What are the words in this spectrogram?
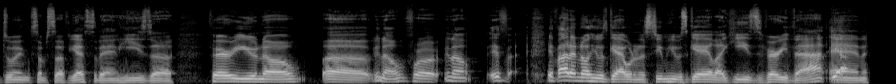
doing some stuff yesterday, and he's a very, you know, uh, you know, for you know, if if I didn't know he was gay, I wouldn't assume he was gay. Like he's very that, and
